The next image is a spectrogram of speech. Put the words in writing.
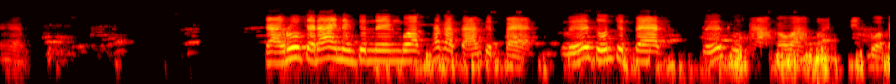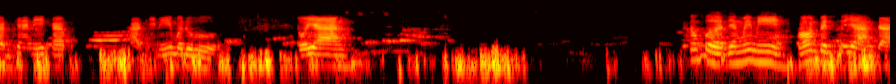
นะครับ จากรูปจะได้หนึ่งจุดหนึ่งบวกเท่ากับสามจุดแปดหรือศูนย์จุดแปด หรือศูนย์อ่าก็ว่าไปเนี่ยบวกกันแค่นี้ครับอ่าทีนี้มาดูตัวอย่างไม่ต้องเปิดยังไม่มี เพราะมันเป็นตัวอย่างจ้ะ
